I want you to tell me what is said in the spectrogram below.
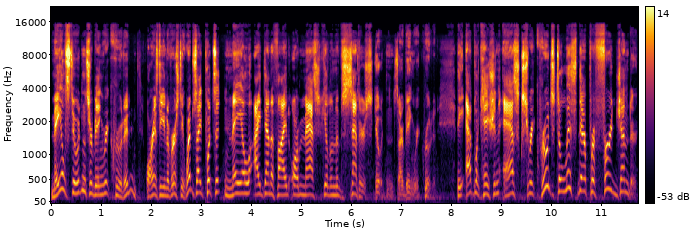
Male students are being recruited, or as the university website puts it, male identified or masculine of center students are being recruited. The application asks recruits to list their preferred gender.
